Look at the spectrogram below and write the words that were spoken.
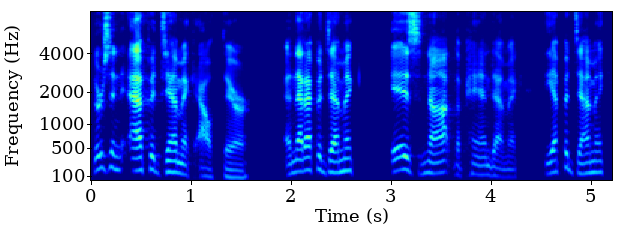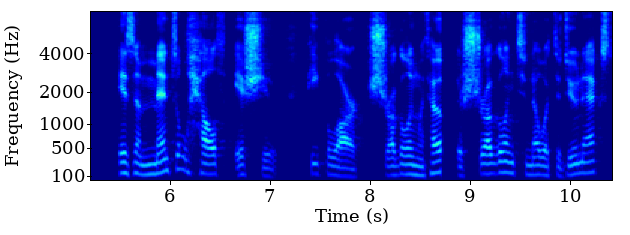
there's an epidemic out there, and that epidemic is not the pandemic. The epidemic is a mental health issue. People are struggling with hope. They're struggling to know what to do next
